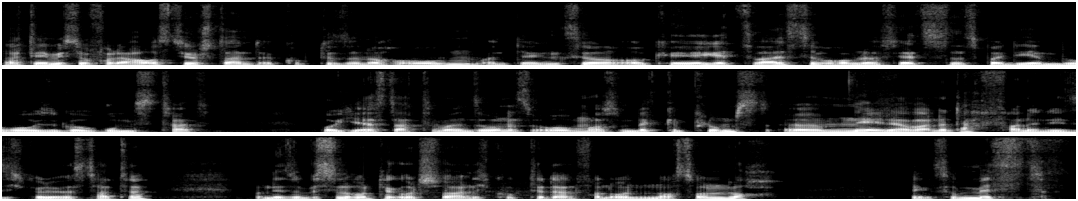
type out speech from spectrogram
Nachdem ich so vor der Haustür stand, guckte so nach oben und denk so, okay, jetzt weißt du, warum das letztens bei dir im Büro so gerumst hat. Wo ich erst dachte, mein Sohn ist oben aus dem Bett geplumpst. Ähm, nee, da war eine Dachpfanne, die sich gelöst hatte und die so ein bisschen runtergerutscht war. Und ich guckte dann von unten auf so ein Loch. Ich denk so, Mist.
